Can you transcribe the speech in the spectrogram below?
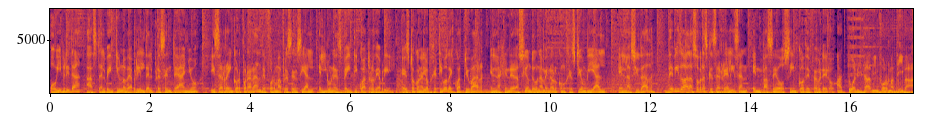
o híbrida hasta el 21 de abril del presente año y se reincorporarán de forma presencial el lunes 24 de abril. Esto con el objetivo de coadyuvar en la generación de una menor congestión vial en la ciudad debido a las obras que se realizan en Paseo 5 de febrero. Actualidad informativa.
